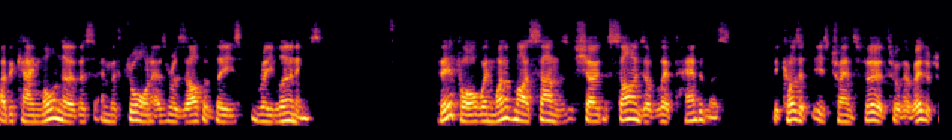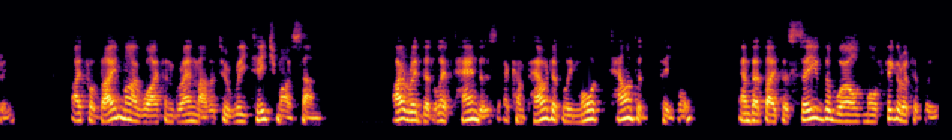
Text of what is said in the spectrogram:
I became more nervous and withdrawn as a result of these relearnings. Therefore, when one of my sons showed signs of left-handedness, because it is transferred through heredity, I forbade my wife and grandmother to reteach my son I read that left-handers are comparatively more talented people and that they perceive the world more figuratively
